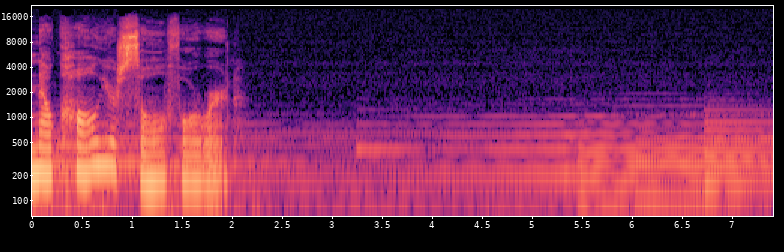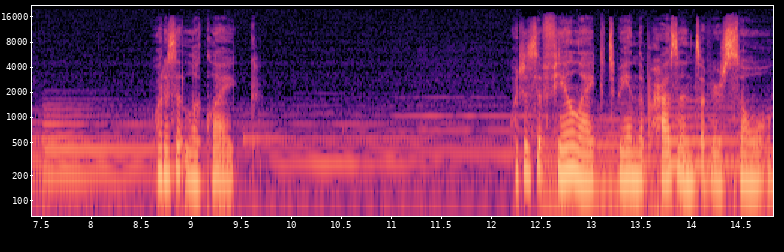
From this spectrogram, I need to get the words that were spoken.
And now call your soul forward. What does it look like? What does it feel like to be in the presence of your soul?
